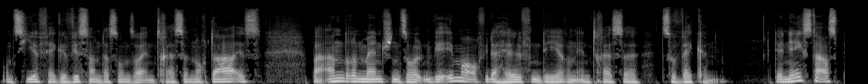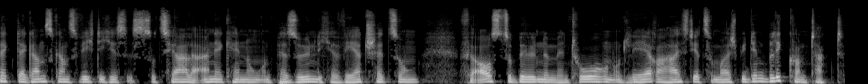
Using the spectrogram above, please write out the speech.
uns hier vergewissern, dass unser Interesse noch da ist. Bei anderen Menschen sollten wir immer auch wieder helfen, deren Interesse zu wecken. Der nächste Aspekt, der ganz, ganz wichtig ist, ist soziale Anerkennung und persönliche Wertschätzung. Für auszubildende Mentoren und Lehrer heißt hier zum Beispiel den Blickkontakt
